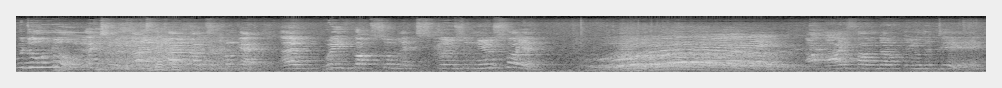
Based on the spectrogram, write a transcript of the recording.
We don't know. Excellent. That's the kind of answer we'll get. Um, we've got some exclusive news for you. I, I found out the other day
